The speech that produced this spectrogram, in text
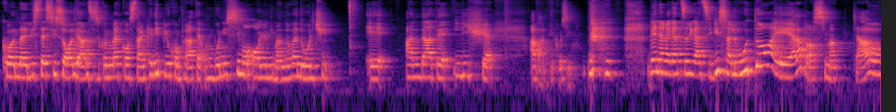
con gli stessi soldi, anzi secondo me costa anche di più, comprate un buonissimo olio di mandorle dolci e andate lisce avanti così. Bene ragazze e ragazzi, vi saluto e alla prossima. Ciao!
